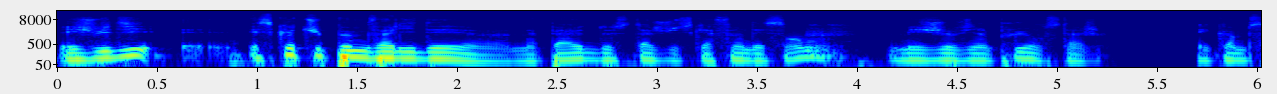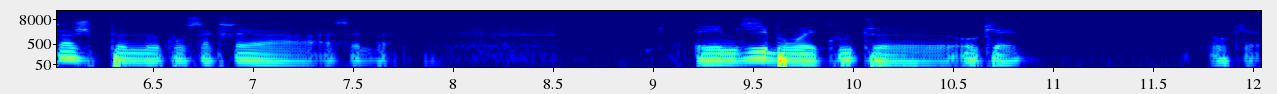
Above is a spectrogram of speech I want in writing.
et je lui dis est-ce que tu peux me valider ma période de stage jusqu'à fin décembre, mais je viens plus en stage. Et comme ça, je peux me consacrer à, cette boîte. Et il me dit bon, écoute, ok, ok.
